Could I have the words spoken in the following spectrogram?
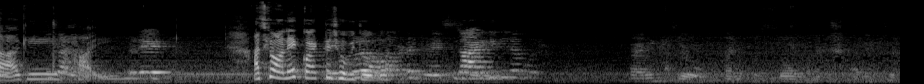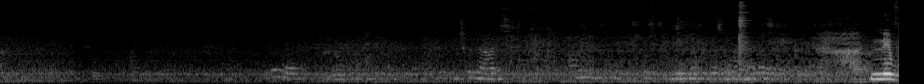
লাগে হাই রেড আজকে অনেক কয়েকটা ছবি তুলবো. নেব।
